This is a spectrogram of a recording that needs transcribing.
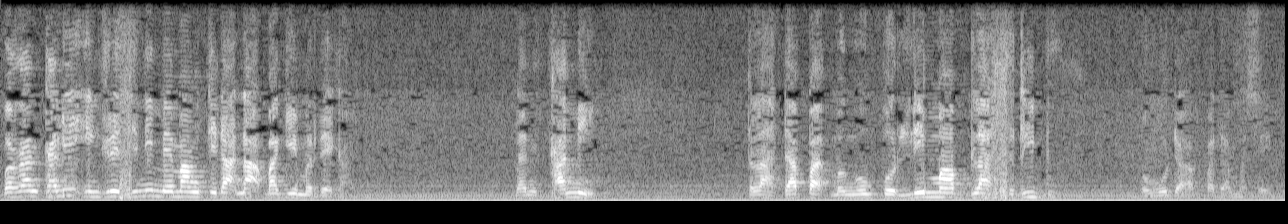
Barangkali Inggeris ini memang tidak nak bagi merdeka dan kami telah dapat mengumpul 15,000 pemuda pada masa itu.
